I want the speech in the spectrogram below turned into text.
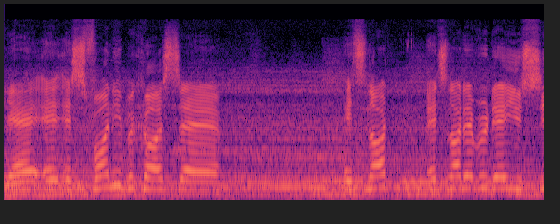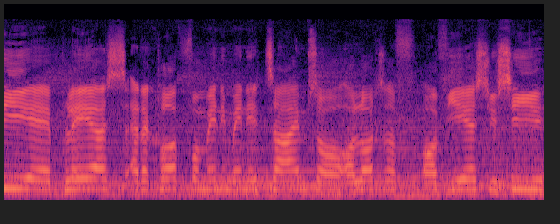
Yeah, it's funny because uh, it's not it's not every day you see uh, players at a club for many many times or a lot of, of years. You see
